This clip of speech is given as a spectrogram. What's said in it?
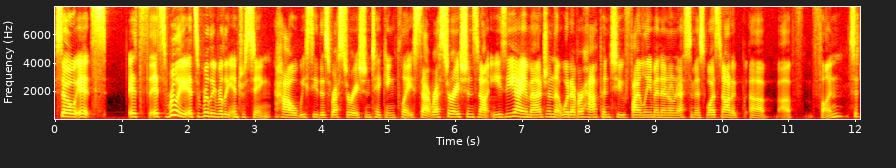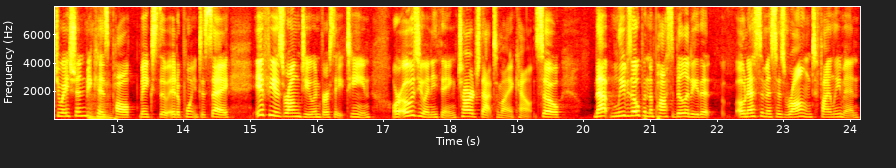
so it's it's it's really it's really really interesting how we see this restoration taking place. That restoration's not easy. I imagine that whatever happened to Philemon and Onesimus was not a, a, a fun situation because mm-hmm. Paul makes the, it a point to say, if he has wronged you in verse 18 or owes you anything, charge that to my account. So that leaves open the possibility that Onesimus has wronged Philemon.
